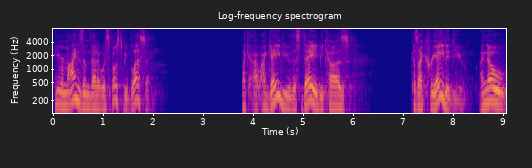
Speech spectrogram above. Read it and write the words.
He reminds them that it was supposed to be blessing. Like, I, I gave you this day because, because I created you. I know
